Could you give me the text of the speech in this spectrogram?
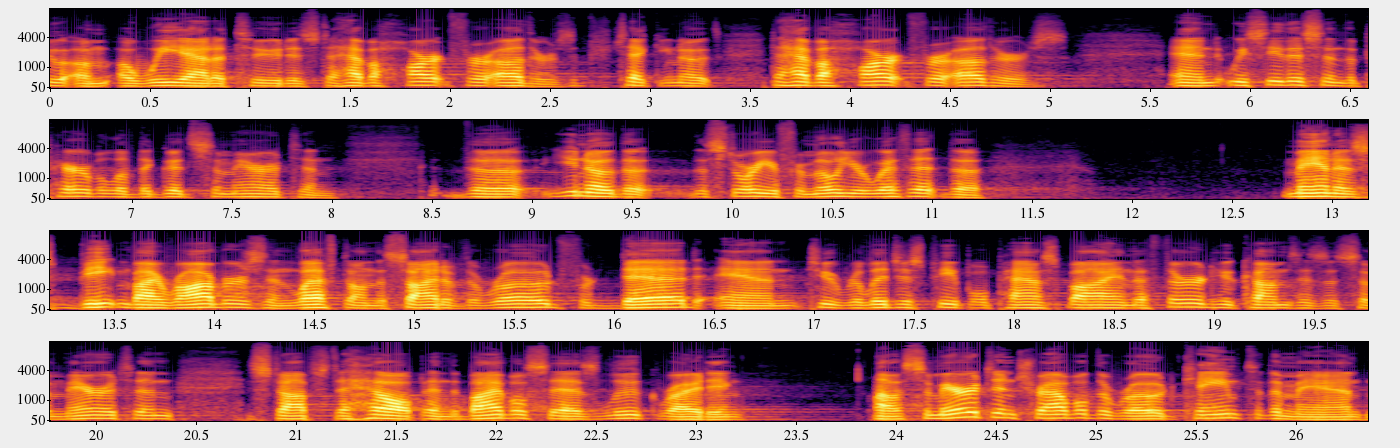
to a, a we attitude is to have a heart for others. If you're taking notes, to have a heart for others. And we see this in the parable of the Good Samaritan. The, you know the, the story, you're familiar with it. The man is beaten by robbers and left on the side of the road for dead, and two religious people pass by, and the third who comes as a Samaritan stops to help. And the Bible says, Luke writing, a Samaritan traveled the road, came to the man.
